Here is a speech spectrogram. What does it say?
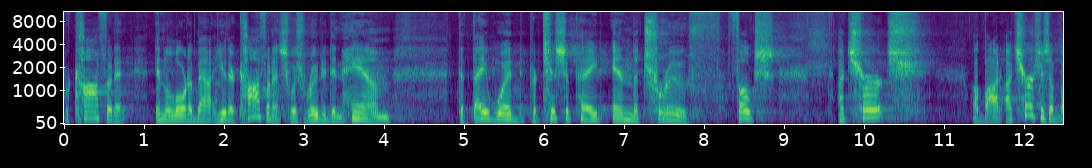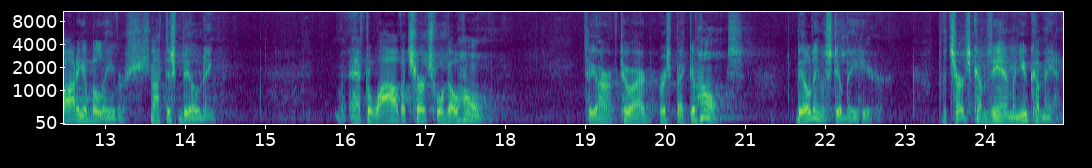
We're confident in the Lord about you. Their confidence was rooted in Him, that they would participate in the truth. Folks, a church, a, body, a church is a body of believers. It's not this building. After a while, the church will go home to our, to our respective homes. Building will still be here. But the church comes in when you come in.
